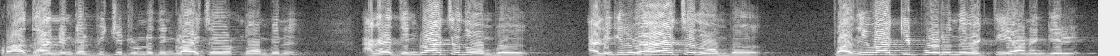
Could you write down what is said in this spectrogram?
പ്രാധാന്യം കൽപ്പിച്ചിട്ടുണ്ട് തിങ്കളാഴ്ച നോമ്പിന്. അങ്ങനെ തിങ്കളാഴ്ച നോമ്പ് അല്ലെങ്കിൽ വ്യാഴാഴ്ച നോമ്പ് പതിവാക്കി പോരുന്ന വ്യക്തിയാണെങ്കിൽ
